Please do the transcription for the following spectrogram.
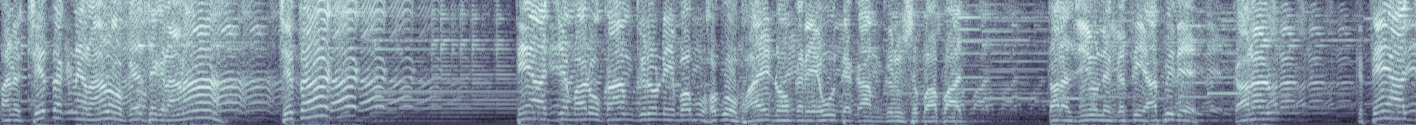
અને ચેતકને રાણો કહે છે કે, રાણા, ચેતક, તે આજે મારું કામ કર્યું ને એ બાપુ હગો ભાઈ ન કરે, એવું તે કામ કર્યું છે બાપા. તારા જીવને ગતિ આપી દે. કારણ કે તે આજ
